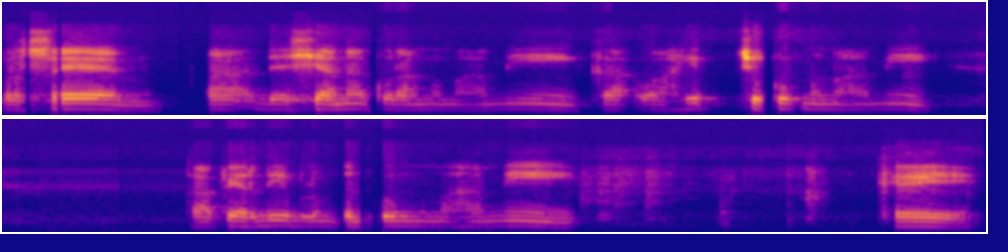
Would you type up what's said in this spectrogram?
persen. Kak Desiana kurang memahami, Kak Wahid cukup memahami, Kak Ferdi belum tentu memahami. Oke,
